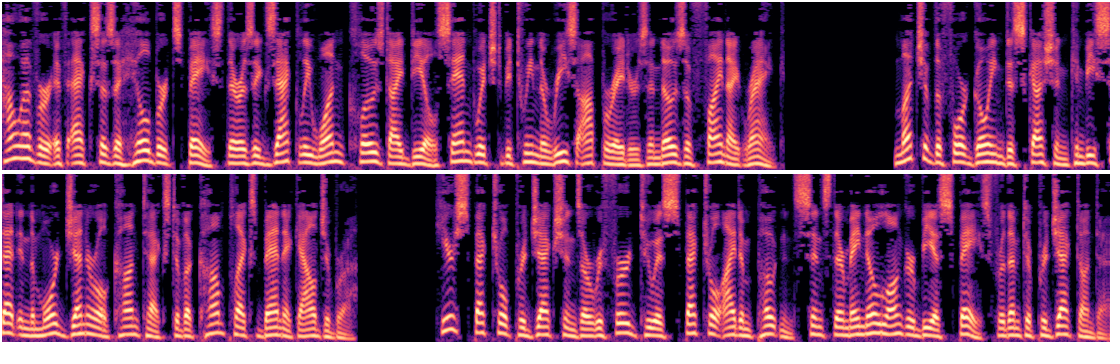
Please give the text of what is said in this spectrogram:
However if X is a Hilbert space there is exactly one closed ideal sandwiched between the Riesz operators and those of finite rank. Much of the foregoing discussion can be set in the more general context of a complex Banach algebra. Here spectral projections are referred to as spectral idempotents since there may no longer be a space for them to project onto.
